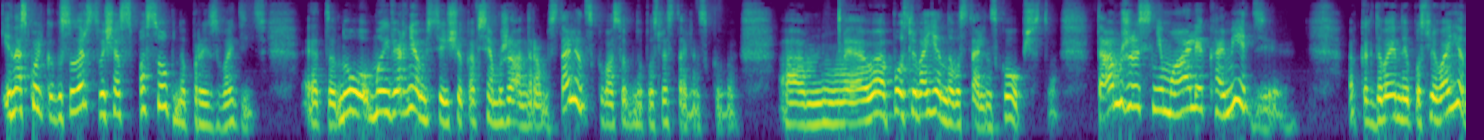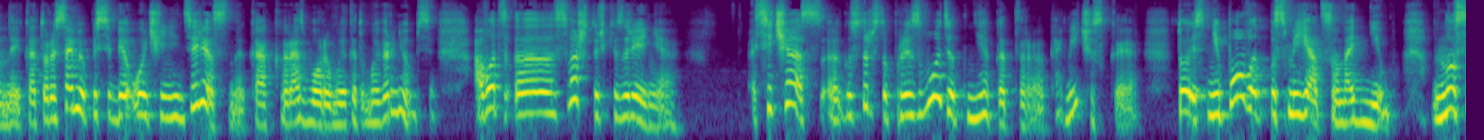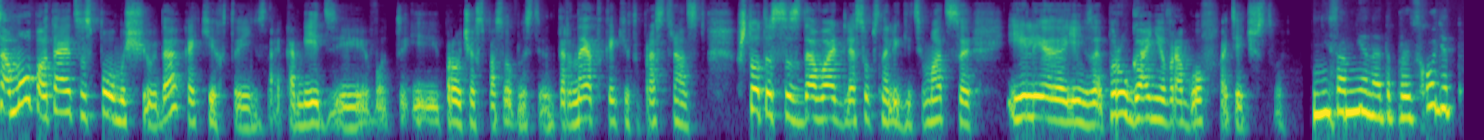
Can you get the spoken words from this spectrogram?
и насколько государство сейчас способно производить это. Ну, мы вернемся еще ко всем жанрам сталинского, особенно после сталинского, э, после военного сталинского общества. Там же снимали комедии, как довоенные и послевоенные, которые сами по себе очень интересны, как разборы, мы к этому вернемся. А вот э, с вашей точки зрения, Сейчас э, государство производит некоторое комическое, то есть не повод посмеяться над ним, но само пытается с помощью да, каких-то, я не знаю, комедий вот, и прочих способностей, интернет, каких-то пространств, что-то создавать для собственной легитимации или, я не знаю, поругания врагов Отечества. Несомненно, это происходит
